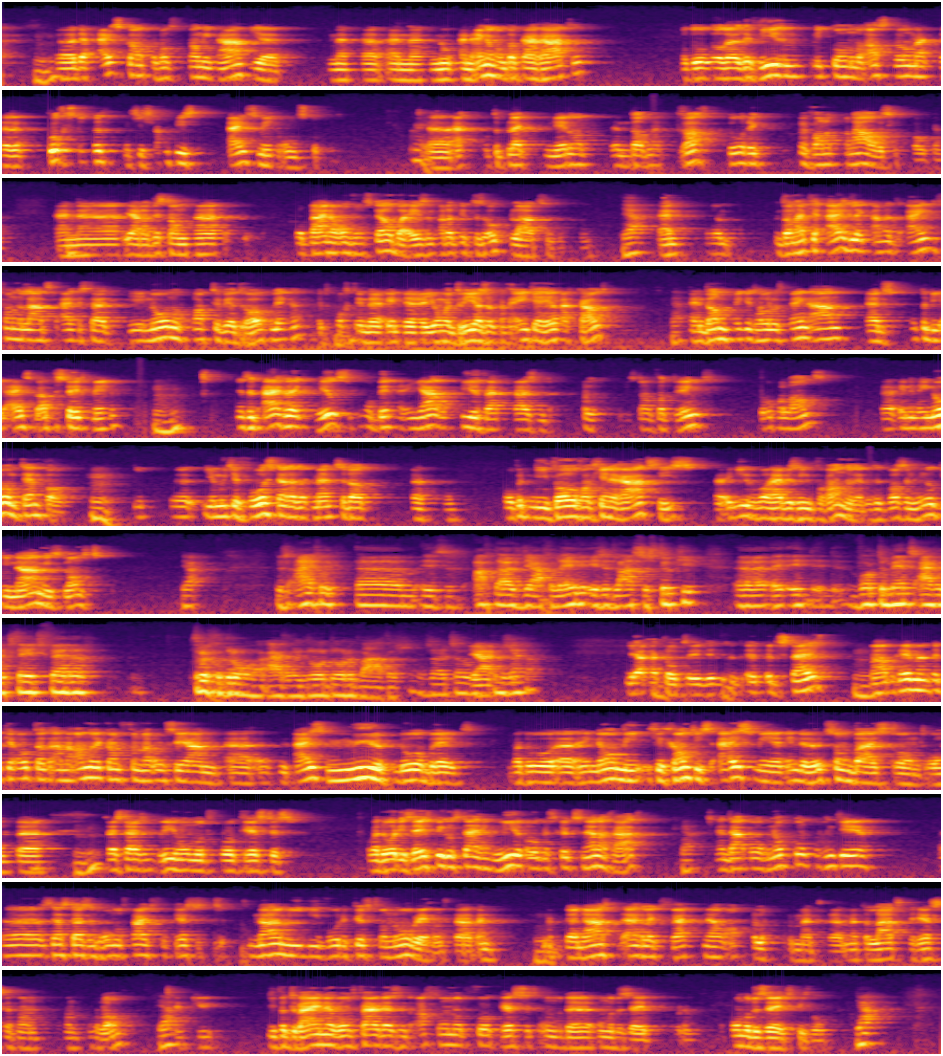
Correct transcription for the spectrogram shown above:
uh, de ijskappen van Scandinavië en, en, en, Engeland elkaar raakten. Waardoor de rivieren niet konden afstromen. Er kortstondig een gigantisch ijsmeer ontstond. Okay. Uh, op de plek in Nederland. En dat met kracht door de van het kanaal is gebroken. En uh, ja, dat is dan uh, wat bijna onvoorstelbaar is, maar dat heeft dus ook plaatsgevonden. Ja. En um, dan heb je eigenlijk aan het eind van de laatste ijstijd die enorme vlakte weer droog liggen. Het wordt in de, in de jonge drieërs ook nog één keer heel erg koud. Ja. En dan breng je het Holocene aan en spotten die ijskappen steeds meer. Mm -hmm. Is het eigenlijk heel snel binnen een jaar of 4.000, 5.000 dus dan verdrinkt overland uh, in een enorm tempo. Mm. Je, uh, je, moet je voorstellen dat mensen dat uh, op het niveau van generaties in ieder geval hebben zien veranderen. Dus het was een heel dynamisch landschap. Ja, dus eigenlijk um, is het 8000 jaar geleden is het laatste stukje. Uh, wordt de mens eigenlijk steeds verder teruggedrongen eigenlijk door, door het water. Zou je het zo ja. kunnen zeggen? Ja, dat klopt. Het, het, het stijgt, hmm. maar op een gegeven moment heb je ook dat aan de andere kant van de oceaan uh, een ijsmuur doorbreekt waardoor uh, een enorm gigantisch ijsmeer in de Hudson bijstroomt rond uh, mm 6300 voor Christus. Waardoor die zeespiegelstijging hier ook een stuk sneller gaat. Ja. En daarbovenop komt nog een keer uh, 6150 voor Christus tsunami die voor de kust van Noorwegen ontstaat. En daarnaast is het eigenlijk vrij snel afgelopen met, uh, met de laatste resten van, van Holland. Ja. Die, die, verdwijnen rond 5800 voor Christus onder de, onder de zee onder de zeespiegel. Ja,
